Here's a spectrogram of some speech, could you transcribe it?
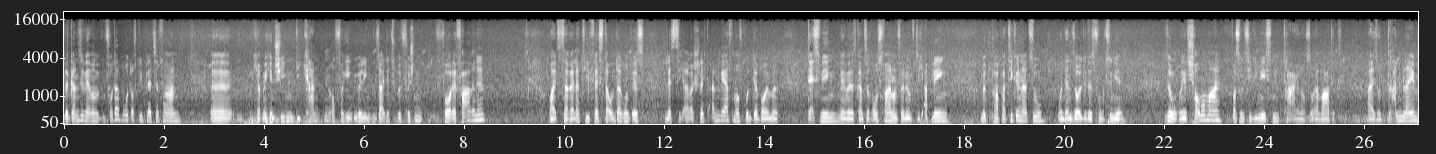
Das Ganze werden wir mit dem Futterboot auf die Plätze fahren. Äh, ich habe mich entschieden, die Kanten auf der gegenüberliegenden Seite zu befischen vor der Fahrrinne, weil es da relativ fester Untergrund ist. Lässt sich aber schlecht anwerfen aufgrund der Bäume. Deswegen werden wir das Ganze rausfahren und vernünftig ablegen mit ein paar Partikeln dazu und dann sollte das funktionieren. So, und jetzt schauen wir mal, was uns hier die nächsten Tage noch so erwartet. Also dranbleiben,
